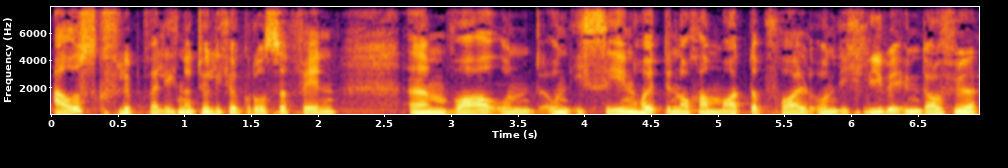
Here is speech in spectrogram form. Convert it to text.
ausgeflippt, weil ich natürlich ein großer Fan ähm, war und, und ich sehe ihn heute noch am Marterpfahl und ich liebe ihn dafür.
